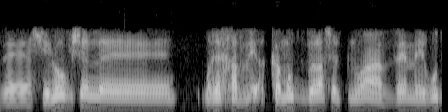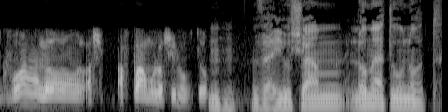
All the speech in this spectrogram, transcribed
ושילוב של אה, רכבי, כמות גדולה של תנועה ומהירות גבוהה, לא, אף פעם הוא לא שילוב טוב. והיו שם לא מעט תאונות,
